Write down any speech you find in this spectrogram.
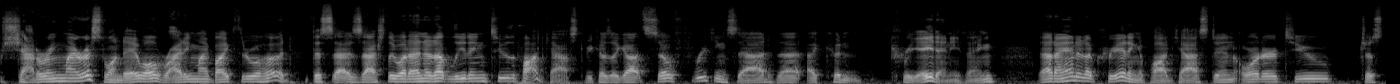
shattering my wrist one day while riding my bike through a hood. This is actually what ended up leading to the podcast because I got so freaking sad that I couldn't create anything that I ended up creating a podcast in order to just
